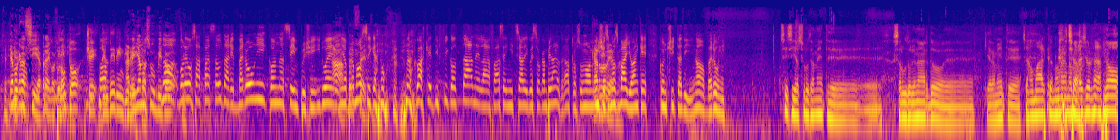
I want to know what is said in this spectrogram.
Sentiamo Grassia, prego. Pronto? C'è del nero in diretta. Arriviamo subito. No, volevo far salutare Baroni con Semplici, i due ah, neopromossi che hanno una qualche difficoltà nella fase iniziale di questo campionato, tra l'altro sono amici, Carlo se non sbaglio, anche con cittadini, no Baroni? Sì, sì, assolutamente. Saluto Leonardo. Eh, chiaramente... Ciao Marco, non è una Ciao. bella giornata. No,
